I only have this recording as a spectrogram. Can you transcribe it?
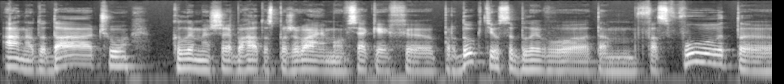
А на додачу, коли ми ще багато споживаємо всяких е, продуктів, особливо там фастфуд, е,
